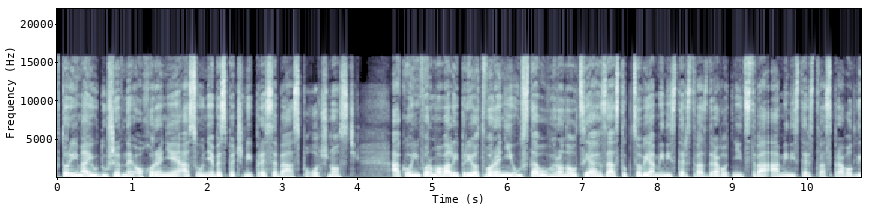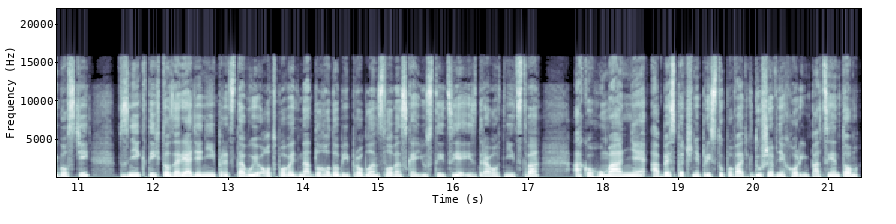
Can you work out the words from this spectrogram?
ktorí majú duševné ochorenie a sú nebezpeční pre seba a spoločnosť. Ako informovali pri otvorení ústavu v Hronovciach zástupcovia Ministerstva zdravotníctva a Ministerstva spravodlivosti, vznik týchto zariadení predstavuje odpoveď na dlhodobý problém slovenskej justície i zdravotníctva, ako humánne a bezpečne pristupovať k duševne chorým pacientom,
